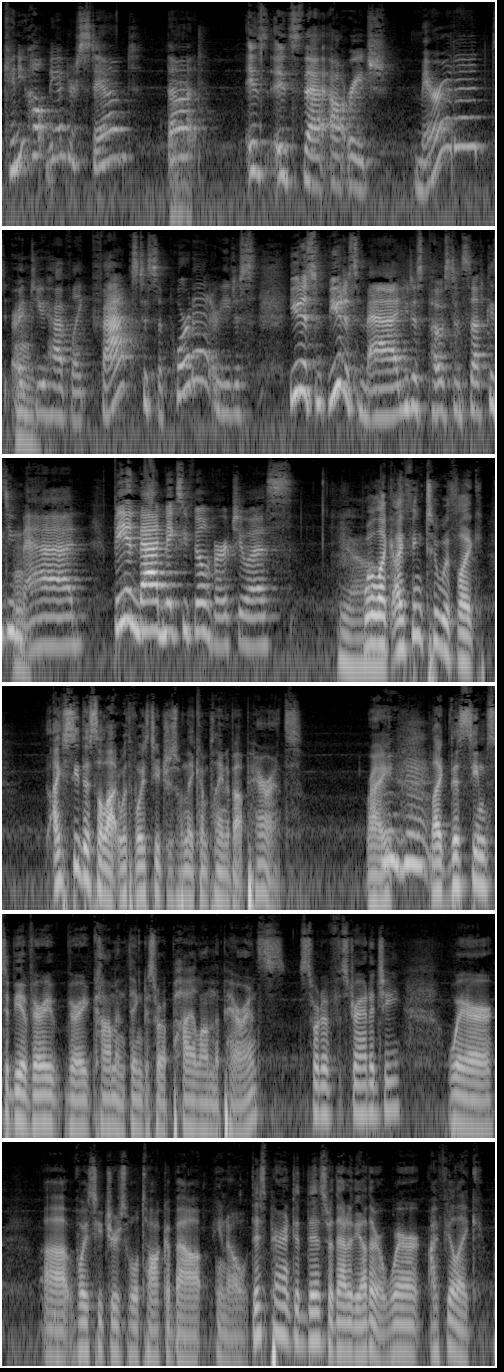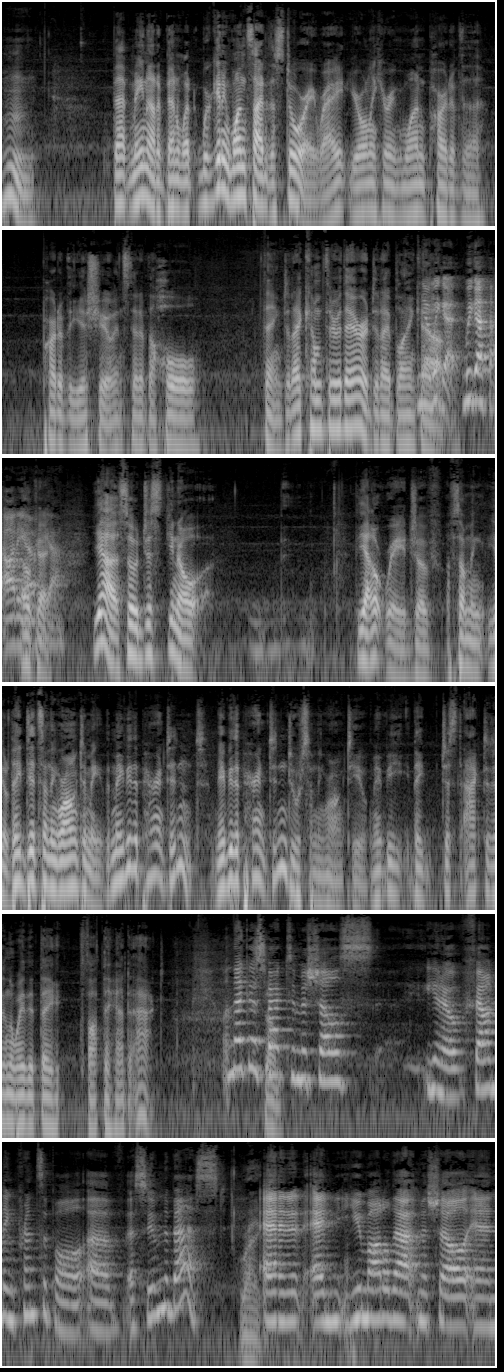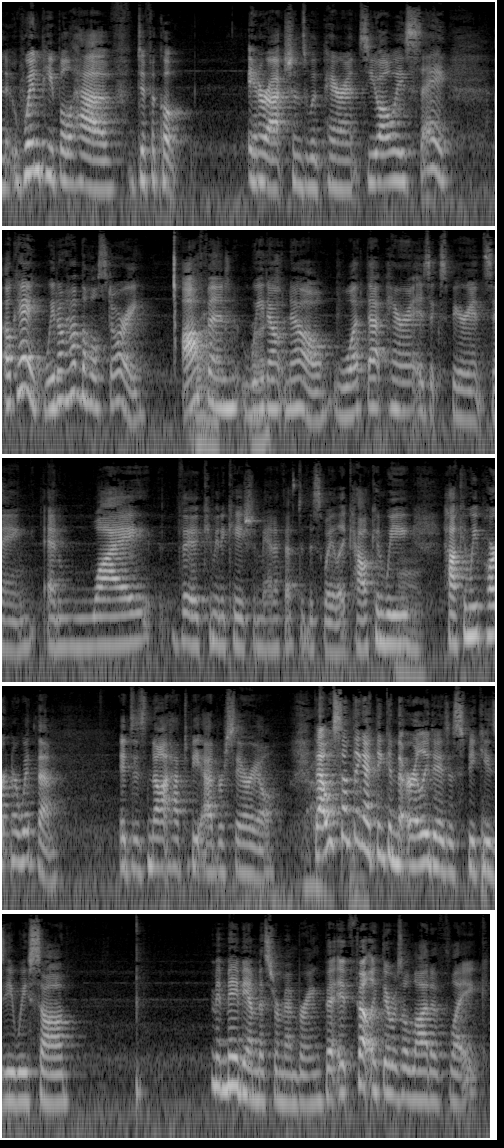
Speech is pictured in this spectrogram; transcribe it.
Can you help me understand that? Is is that outrage merited, or mm. do you have like facts to support it, or you just you just you just mad? You just posting stuff because you mm. mad. Being mad makes you feel virtuous. Yeah. well like i think too with like i see this a lot with voice teachers when they complain about parents right like this seems to be a very very common thing to sort of pile on the parents sort of strategy where uh, voice teachers will talk about you know this parent did this or that or the other where i feel like hmm that may not have been what we're getting one side of the story right you're only hearing one part of the part of the issue instead of the whole thing did i come through there or did i blank No, out we got we got the audio. okay Yeah. yeah so just you know the outrage of, of something you know they did something wrong to me maybe the parent didn't maybe the parent didn't do something wrong to you maybe they just acted in the way that they thought they had to act Well, and that goes So- back to Michelle's, you know, founding principle of assume the best. Right. And and you model that, Michelle. And when people have difficult interactions with parents, you always say, "Okay, we don't have the whole story." Often Right, we right. don't know what that parent is experiencing and why the communication manifested this way. Like, how can we mm. how can we partner with them? It does not have to be adversarial. That was something I think in the early days of Speakeasy we saw maybe I'm misremembering, but it felt like there was a lot of like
